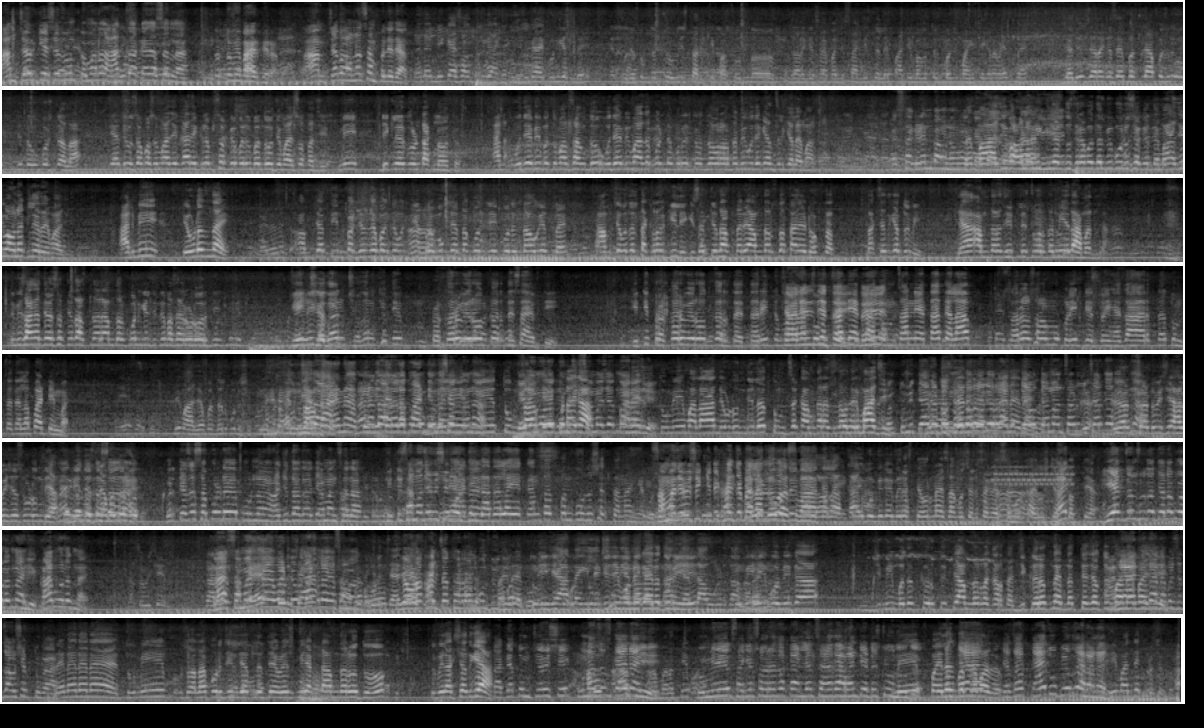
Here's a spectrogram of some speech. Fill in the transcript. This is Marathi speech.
आमच्यावर केसेस होऊन तुम्हाला हात काय असेल ना तर तुम्ही बाहेर फिरा. आमच्या भावना संपले द्या नाही नाही मी काय सांगतो तुम्ही ऐका तुमचं मी ऐकून घेतलंय. उद्या तुमचं चोवीस तारखेपासून अं, जारगे साहेबांनी सांगितलेलं आहे पाठीमागं तुम्ही बघ माहिती आहे का नाही माहीत नाही. ज्या दिवशी जारगे साहेब बसले आपण तिथं उपोषणाला त्या दिवसापासून माझे कार्यक्रम सभेपर्यंत बंद होते माझे स्वतःचे. मी डिक्लेअर करून टाकलं होतं. आणि उद्या बी पण तुम्हाला सांगतो उद्या बी माझा पंढरपूर रेस्टॉरंट जवळ होता मी उद्या कॅन्सल केलाय माझा. सगळ्यांनी भावना नाही, ओळखायच्या. माझी भावना मी कारण क्लिअर दुसऱ्याबद्दल मी बोलू शकत नाही. माझी भावना क्लिअर आहे माझी. आणि मी एवढंच नाही. आमच्या तीन पक्षाच्या पक्ष जे प्रमुख नेता कोण जे कोणी नाव घेतलंय आमच्याबद्दल तक्रार केली की सत्तेत असणारे आमदार सुद्धा ताळे ठोकतात. लक्षात घ्या तुम्ही. त्या आमदाराच्या हिट लिस्टवर तर मी आहे दहामधला. तुम्ही सांगा ते सत्तेत असणारे आमदार कोण गेले तिथे बसाय रोडवरती छगन छगन किती प्रखर विरोध करते साहेब ती. किती प्रखर विरोध करताय तरी तुम्हाला Challenge तुमचा देतोय. नेता तरी- तुमचा नेता त्याला सरळ सरळ मोकळीक देतोय ह्याचा अर्थ तुमचा त्याला पाठिंबा आहे. मी माझ्याबद्दल बोलू शकतो तुमचा आहे ना तुम्ही तुम्ही पाठिंबा बोलू शकता ना. मी तुमचा त्याच्यामुळे एक पण आहे का? समाजात नाराज तुम्ही- आहे. तुम्ही मला निवडून दिलं तुमचं काम करायचं जबाबदारी माझी तुम्ही त्या मी गटात दुसऱ्या- उभं राहिल्यावर नाही, आम्ही नाही, त्या- नाही. त्या माणसावर विचार करणार ना. गट विषय हा विषय सोडून द्या नाही, मी तसं दुसऱ्याबद्दल नाही. बरं त्याचा सपोर्ट आहे पूर्ण अजितदादा त्या माणसाला किती समाजाविषयी तुम्ही बोलतोय दादाला एकांतात पण बोलू शकता ना ह्या गोष्टी. समाजाविषयी किती खालच्या त्याला पातळीवर ग बोलतोय बसवा, ते. त्याला काय भूमिका मी रस्त्यावर नाही सांगू शकत सगळ्यांसमोर काय गोष्टी असतात त्या नाही, एक जण सुद्धा त्याला बोलत नाही का बोलत नाही असा विषय आहे. का समाज काय वाटून पुढच्या- टाकलाय का समाज? पुढच्या- एवढा खालचा थराला बोलतोय तो. तुम्ही. जे आता तुमची इलेक्शन जी भूमिका आहे ना येणार तुम्ही त्यात अवघड जाणार तुम्ही आहे. ही भूमिका जी मी मदत करतोय त्या आमदारला करता. जी करत नाहीत ना त्याच्यावर तुम्ही आम्ही मानायला पाहिजे. अजितदादापाशी जाऊ शकतो का? नाही नाही नाही नाही. तुम्ही सोलापूर जिल्ह्यातलं त्यावेळेस मी एकटा आमदार होतो. तुम्ही लक्षात घ्या. तात्या तुमच्याविषयी कुणाचंच काय नाही आम्हाला ते तुम्ही सगळे सोऱ्याचा काढलेलं सगळ्या गावांनी मी पहिलंच पत्र माझं. त्याचा कायच उपयोग झाला नाही. हे मान्य करू शकतो.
